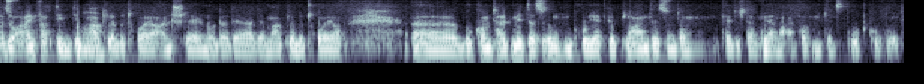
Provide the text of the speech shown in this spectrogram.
Also einfach den, den Maklerbetreuer anstellen oder der, der Maklerbetreuer äh, bekommt halt mit, dass irgendein Projekt geplant ist und dann werde ich dann gerne einfach mit ins Boot geholt.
